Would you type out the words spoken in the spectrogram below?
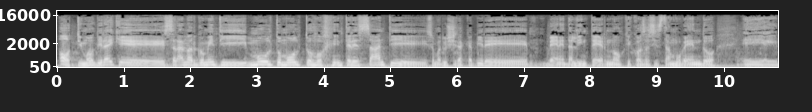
Ottimo, direi che saranno argomenti molto molto interessanti, insomma riuscire a capire bene dall'interno che cosa si sta muovendo e,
